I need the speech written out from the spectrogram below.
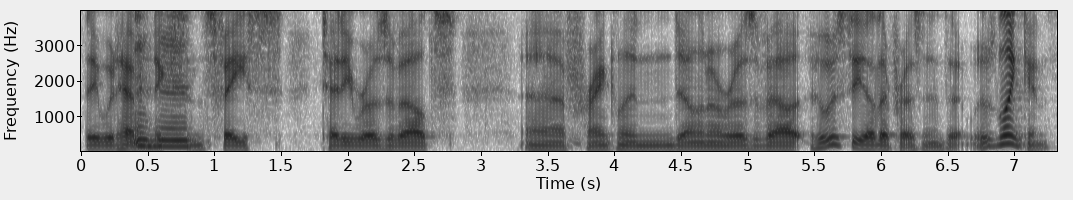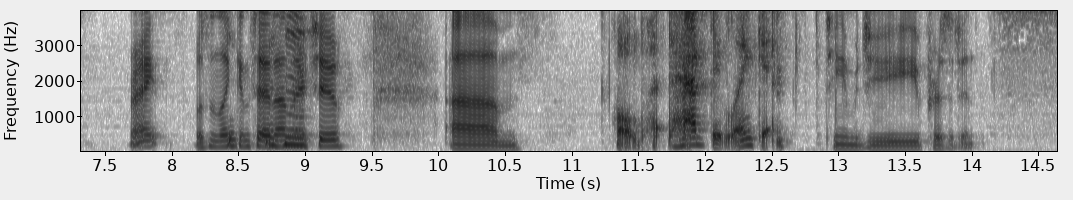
they would have Nixon's face, Teddy Roosevelt, uh, Franklin Delano Roosevelt. Who was the other president? That it was Lincoln, right? Wasn't Lincoln's head on there too? Um, Hold, it had to be Lincoln. TMBG presidents.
